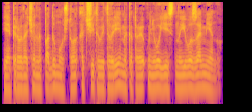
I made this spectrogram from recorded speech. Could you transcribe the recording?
Я первоначально подумал, что он отсчитывает время, которое у него есть на его замену.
